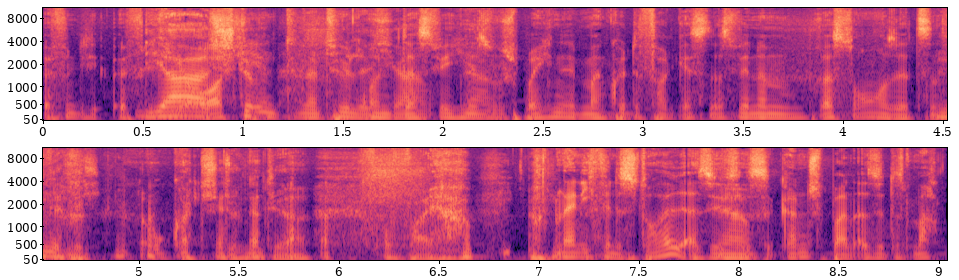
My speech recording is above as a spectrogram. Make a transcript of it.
öffentlich, öffentlicher Ja, Ort stimmt, hier. natürlich, Und ja, dass wir hier ja. so sprechen, man könnte vergessen, dass wir in einem Restaurant sitzen, oh Gott, stimmt, ja. Oh, weia. Nein, ich finde es toll. Also Ja. es ist ganz spannend. Also das macht,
